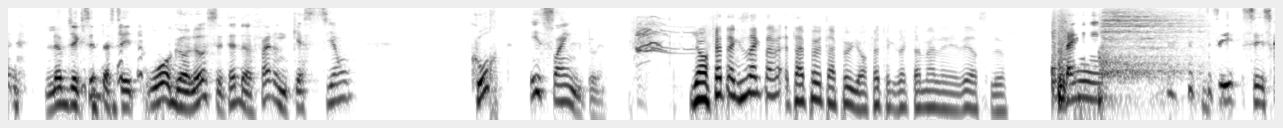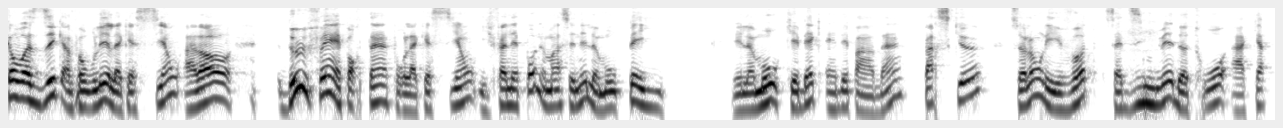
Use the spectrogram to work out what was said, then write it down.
l'objectif de ces trois gars-là, c'était de faire une question courte et simple. Ils ont fait exactement. T'as peu, t'as peu. Ils ont fait exactement l'inverse, là. Ben, c'est c'est ce qu'on va se dire quand on va vous lire la question. Alors, deux faits importants pour la question. Il ne fallait pas ne mentionner le mot pays et le mot Québec indépendant parce que, selon les votes, ça diminuait de 3 à 4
